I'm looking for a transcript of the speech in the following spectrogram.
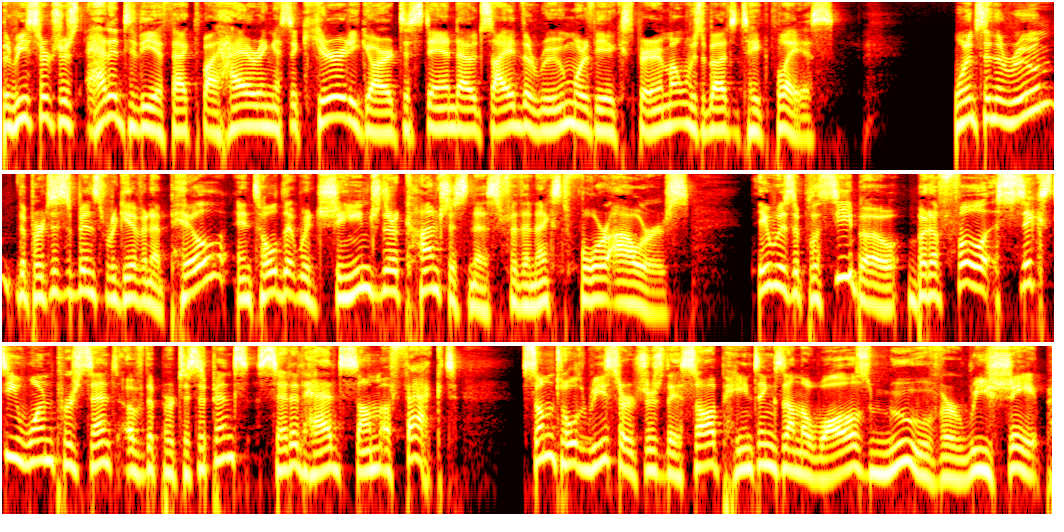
The researchers added to the effect by hiring a security guard to stand outside the room where the experiment was about to take place. Once in the room, the participants were given a pill and told it would change their consciousness for the next four hours. It was a placebo, but a full 61% of the participants said it had some effect. Some told researchers they saw paintings on the walls move or reshape.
